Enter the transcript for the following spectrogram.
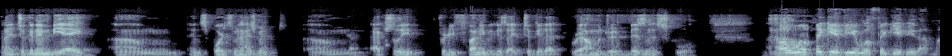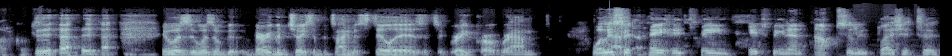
and I took an MBA um, in sports management. Um, actually, pretty funny because I took it at Real Madrid Business School. Oh, we'll forgive you. We'll forgive you that, Marcos. yeah, yeah. It was it was a good, very good choice at the time. It still is. It's a great program. Well, listen, hey, it's been it's been an absolute pleasure to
